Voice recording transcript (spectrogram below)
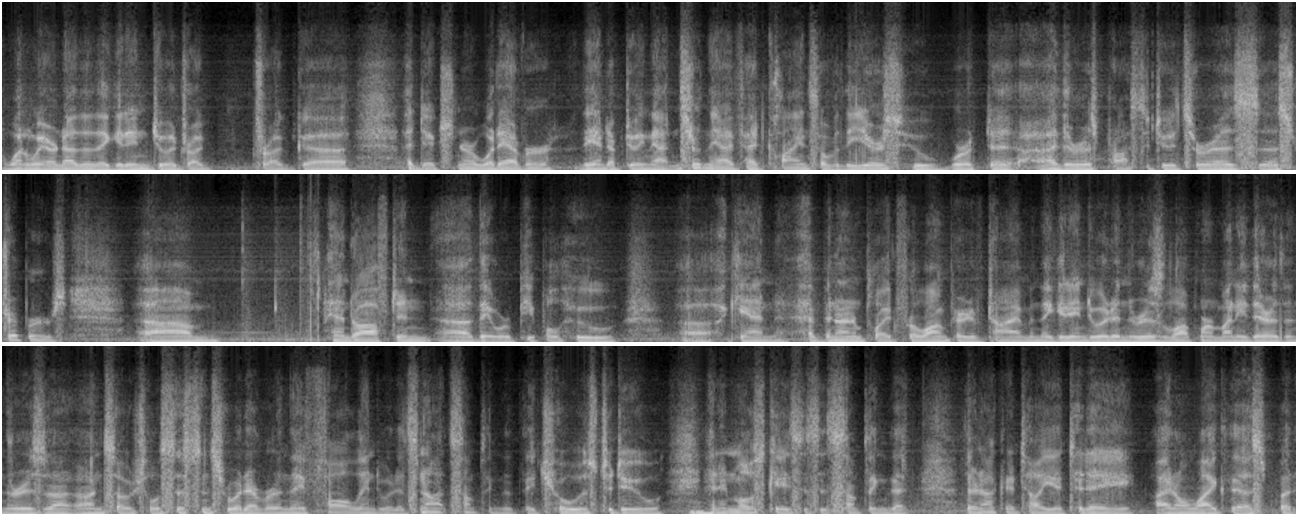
One way or another, they get into a drug drug uh, addiction or whatever. They end up doing that. And certainly, I've had clients over the years who worked uh, either as prostitutes or as uh, strippers. Um, and often uh, they were people who, uh, again, have been unemployed for a long period of time, and they get into it, and there is a lot more money there than there is on, on social assistance or whatever, and they fall into it. It's not something that they chose to do, mm-hmm. and in most cases, it's something that they're not going to tell you today, I don't like this, but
